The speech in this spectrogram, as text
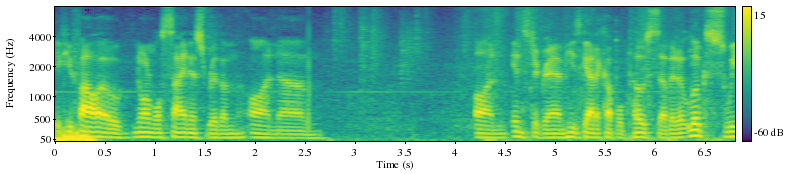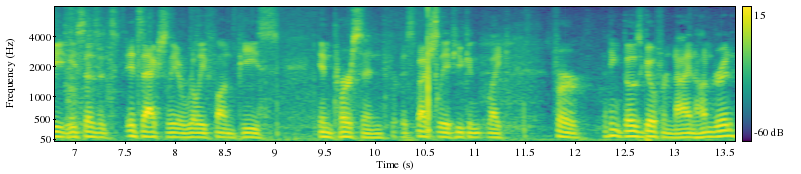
if you follow normal sinus rhythm on um, on Instagram, he's got a couple posts of it. It looks sweet. He says it's it's actually a really fun piece in person, for, especially if you can like for I think those go for nine hundred.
